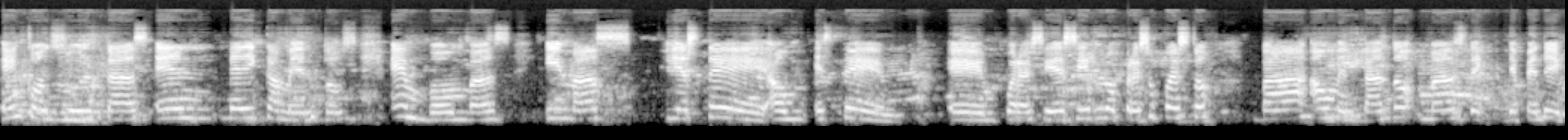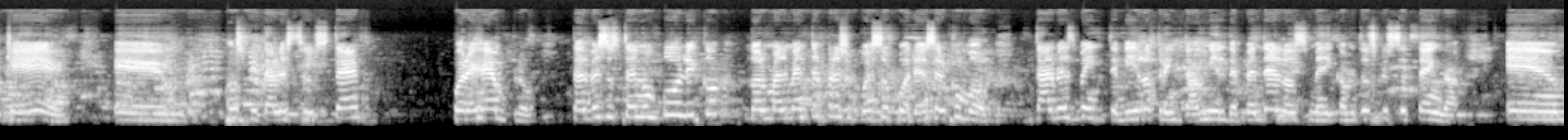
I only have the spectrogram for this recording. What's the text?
en consultas, en medicamentos, en bombas y más y este, este eh, por así decirlo, presupuesto va aumentando más, de, depende de qué eh, hospital esté usted. Por ejemplo, tal vez usted en un público, normalmente el presupuesto podría ser como tal vez 20 mil o 30 mil, depende de los medicamentos que usted tenga. Em,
